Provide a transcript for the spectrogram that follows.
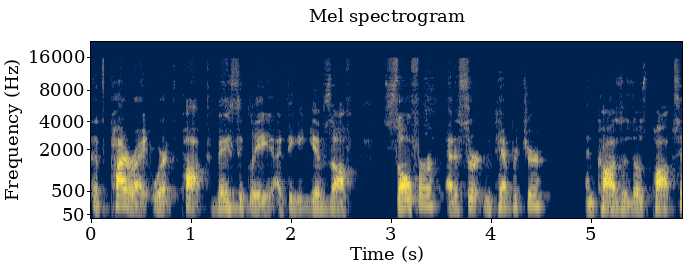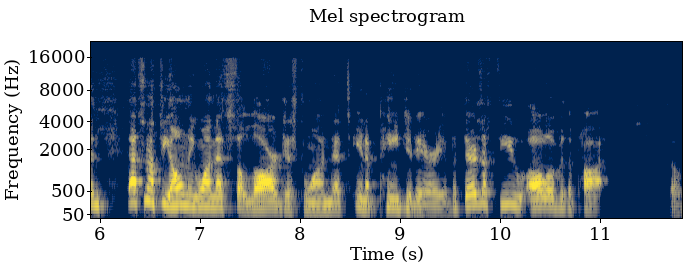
that's pyrite where it's popped. Basically, I think it gives off sulfur at a certain temperature and causes those pops. And that's not the only one. That's the largest one that's in a painted area, but there's a few all over the pot. So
